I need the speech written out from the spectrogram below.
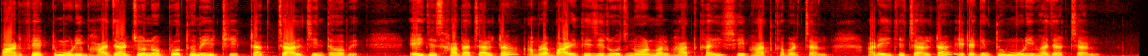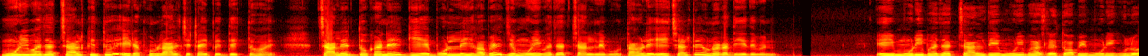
পারফেক্ট মুড়ি ভাজার জন্য প্রথমেই ঠিকঠাক চাল চিনতে হবে। এই যে সাদা চালটা, আমরা বাড়িতে যে রোজ নর্মাল ভাত খাই, সেই ভাত খাবার চাল। আর এই যে চালটা, এটা কিন্তু মুড়ি ভাজার চাল। মুড়ি ভাজার চাল কিন্তু এইরকম লালচে টাইপের দেখতে হয়। চালের দোকানে গিয়ে বললেই হবে যে মুড়ি ভাজার চাল নেব, তাহলে এই চালটাই ওনারা দিয়ে দেবেন। এই মুড়ি ভাজার চাল দিয়ে মুড়ি ভাজলে তবে মুড়িগুলো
